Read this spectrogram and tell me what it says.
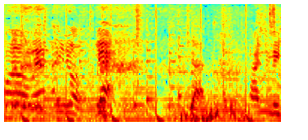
What's man? How you doing? Jack. Jack. Nice to meet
